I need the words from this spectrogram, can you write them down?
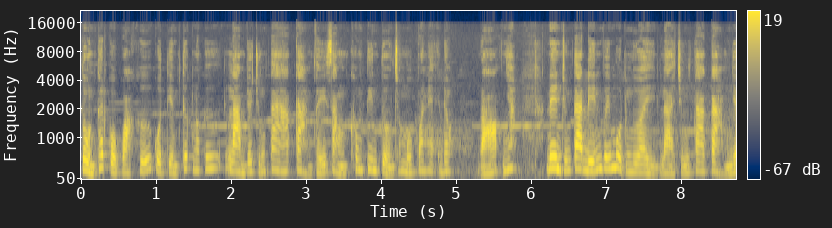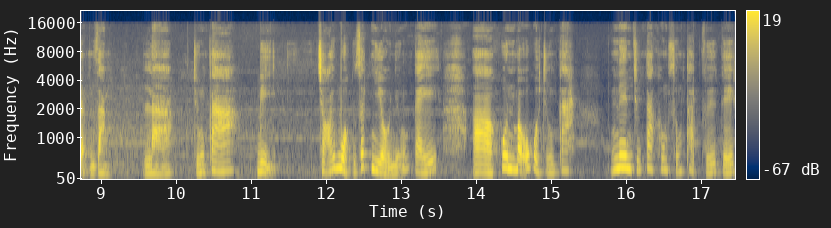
Tổn thất của quá khứ của tiềm thức nó cứ làm cho chúng ta cảm thấy rằng không tin tưởng trong mối quan hệ đâu. Đó nhé. Nên chúng ta đến với một người là chúng ta cảm nhận rằng là chúng ta bị trói buộc rất nhiều những cái à, khuôn mẫu của chúng ta. Nên chúng ta không sống thật với cái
